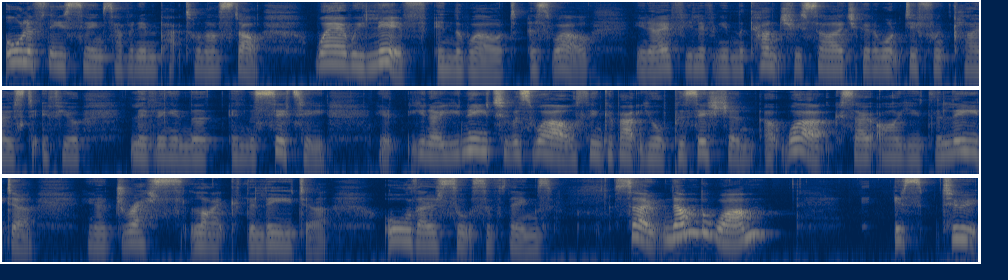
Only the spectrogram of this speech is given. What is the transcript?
All of these things have an impact on our style. Where we live in the world as well. You know, if you're living in the countryside, you're going to want different clothes to if you're living in the in the city. You, know, you need to as well think about your position at work. So, are you the leader? You know, dress like the leader. All those sorts of things. So, number one is to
